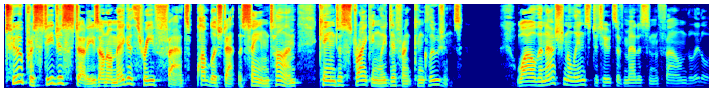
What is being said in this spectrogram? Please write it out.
two prestigious studies on omega 3 fats published at the same time came to strikingly different conclusions. While the National Institutes of Medicine found little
